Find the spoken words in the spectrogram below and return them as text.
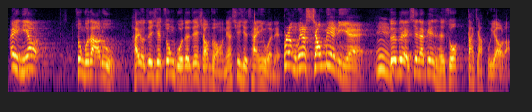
哎，你要中国大陆。还有这些中国的这些小粉红，你要谢谢蔡英文哎，不然我们要消灭你哎，嗯，对不对？现在变成说大家不要了，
